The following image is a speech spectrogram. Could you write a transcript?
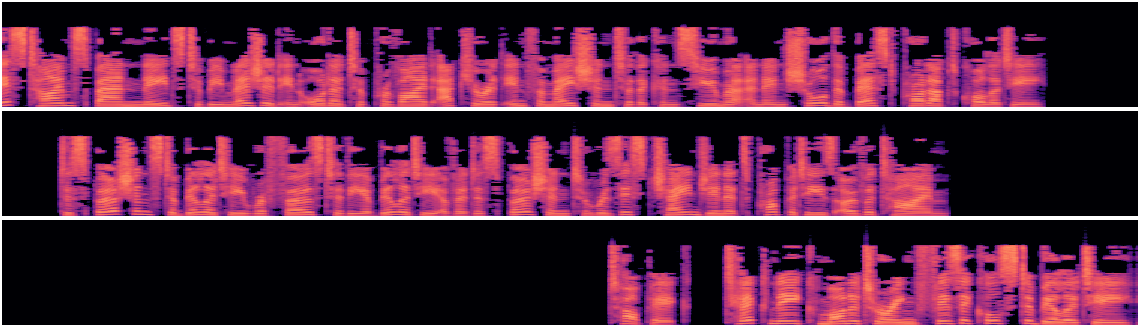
This time span needs to be measured in order to provide accurate information to the consumer and ensure the best product quality. Dispersion stability refers to the ability of a dispersion to resist change in its properties over time. Topic: Technique monitoring physical stability.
